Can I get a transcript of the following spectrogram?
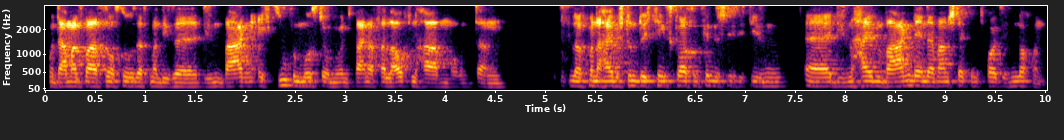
Und damals war es noch so, dass man diese, diesen Wagen echt suchen musste und wir uns beinahe verlaufen haben und dann läuft man eine halbe Stunde durch King's Cross und findet schließlich diesen, äh, diesen halben Wagen, der in der Wand steckt und freut sich noch ein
